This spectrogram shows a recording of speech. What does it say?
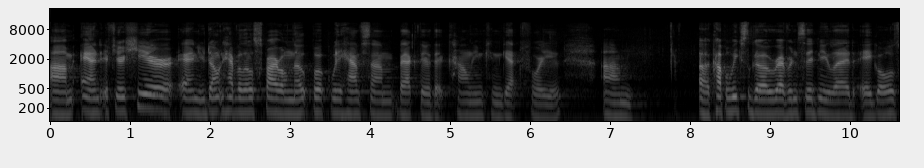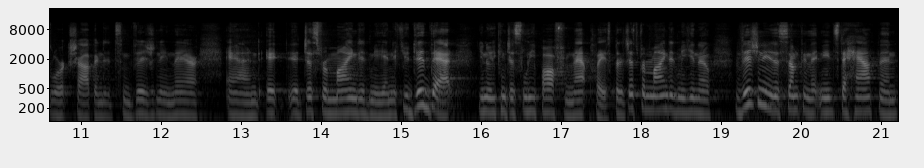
Um, and if you're here and you don't have a little spiral notebook, we have some back there that Colleen can get for you. Um, a couple weeks ago, Reverend Sydney led a goals workshop and did some visioning there, and it, it just reminded me, and if you did that, you know, you can just leap off from that place, but it just reminded me, you know, visioning is something that needs to happen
